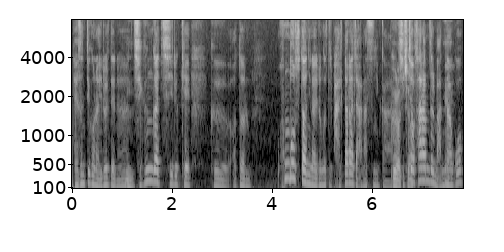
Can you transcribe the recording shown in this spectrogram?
대선 뛰거나 이럴 때는 음. 지금 같이 이렇게 그 어떤 홍보 수단이나 이런 것들이 발달하지 않았으니까 그렇죠. 직접 사람들 만나고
